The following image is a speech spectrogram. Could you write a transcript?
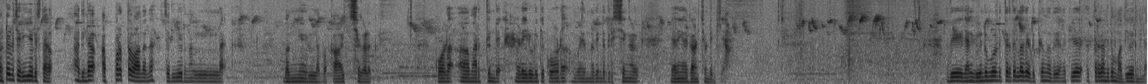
മറ്റൊരു ചെറിയൊരു സ്ഥലം. അതിന്റെ അപ്പുറത്തെ വാങ്ങുന്ന ചെറിയൊരു നല്ല ഭംഗിയുള്ള കാഴ്ചകൾ. കോട ആ മരത്തിന്റെ ഇടയിലൂടെയൊക്കെ കോട വരുന്നതിന്റെ ദൃശ്യങ്ങൾ ഞാനിങ്ങനെ കാണിച്ചുകൊണ്ടിരിക്കുക. ഇത് ഞാൻ വീണ്ടും വീണ്ടും ഇത്തരത്തിലുള്ളത് എടുക്കുന്നത് എനിക്ക് എത്ര കണ്ടിട്ടും മതി വരുന്നില്ല.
